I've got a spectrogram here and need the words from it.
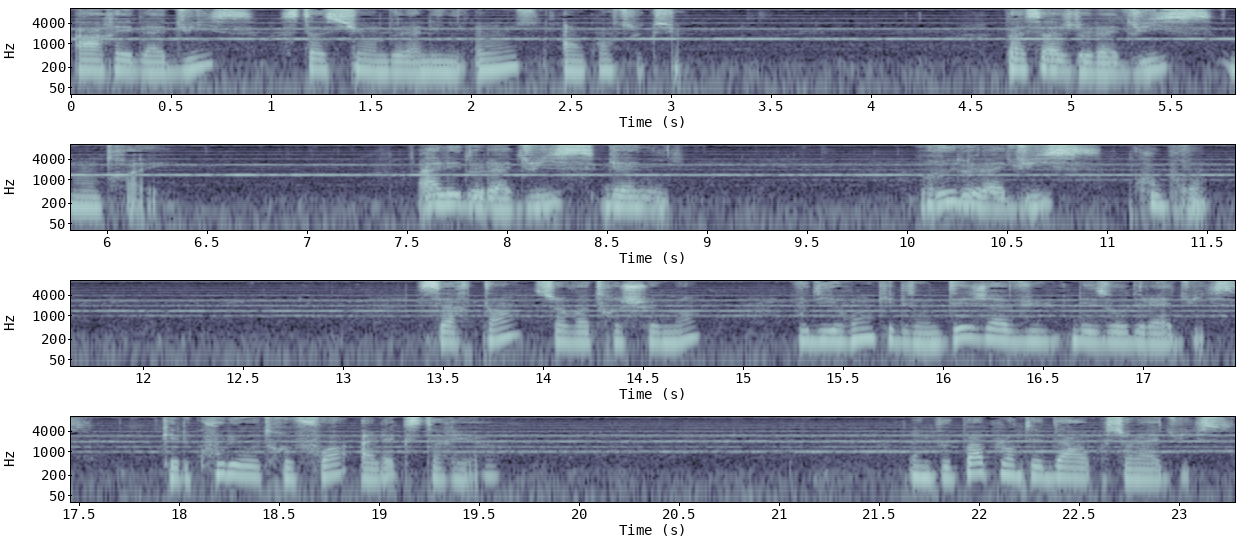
Arrêt de la Duisse, station de la ligne 11 en construction. Passage de la Duisse, Montreuil. Allée de la Duisse, Gagny. Rue de la Duisse, Coubron. Certains, sur votre chemin, vous diront qu'ils ont déjà vu les eaux de la Duisse, qu'elles coulaient autrefois à l'extérieur. On ne peut pas planter d'arbres sur la Duisse,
